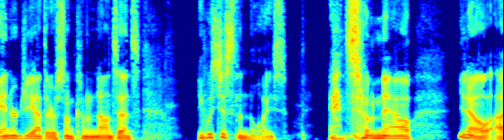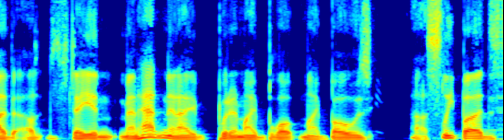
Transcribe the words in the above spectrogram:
energy out there, some kind of nonsense. It was just the noise. And so now, you know, i will stay in Manhattan and I put in my blow, my Bose uh, Sleepbuds,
